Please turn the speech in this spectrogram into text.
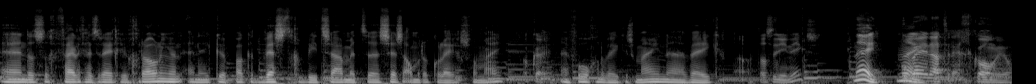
En dat is de veiligheidsregio Groningen. En ik uh, pak het Westgebied samen met uh, zes andere collega's van mij. Oké. En volgende week is mijn week. Nou, dat is niet niks. Nee, Hoe nee. ben je daar terechtgekomen, joh?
